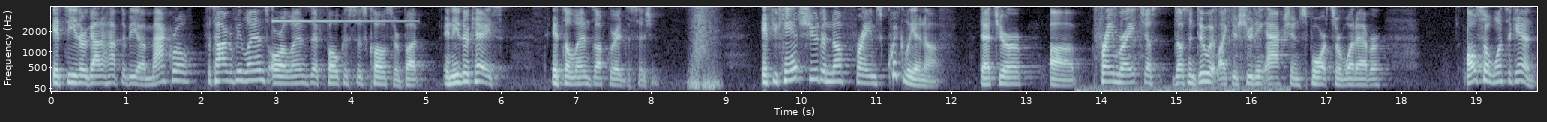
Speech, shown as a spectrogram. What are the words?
It's either got to have to be a macro photography lens or a lens that focuses closer. But in either case, it's a lens upgrade decision. If you can't shoot enough frames quickly enough, that your uh, frame rate just doesn't do it like you're shooting action, sports, or whatever. Also, once again,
